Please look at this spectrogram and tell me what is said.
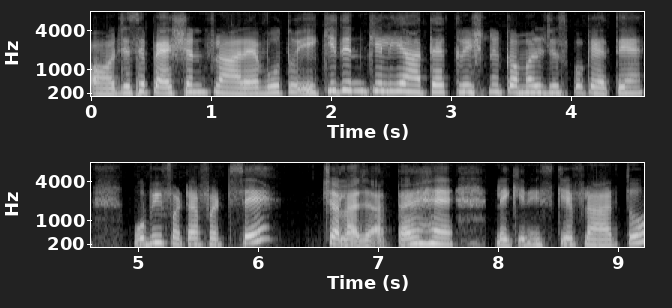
और जैसे पैशन फ्लावर है, वो तो एक ही दिन के लिए आता है, कृष्ण कमल जिसको कहते हैं, वो भी फटाफट से चला जाता है। लेकिन इसके फ्लावर तो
